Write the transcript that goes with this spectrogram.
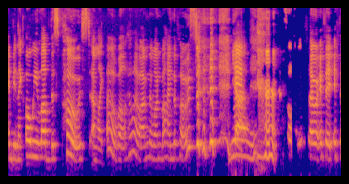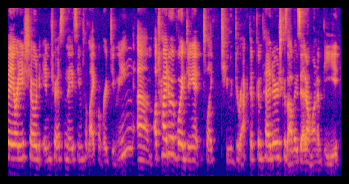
and being like, oh, we love this post, I'm like, oh well, hello, I'm the one behind the post. yeah. so if they if they already showed interest and they seem to like what we're doing, um, I'll try to avoid doing it to like too direct of competitors because obviously I don't want to be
